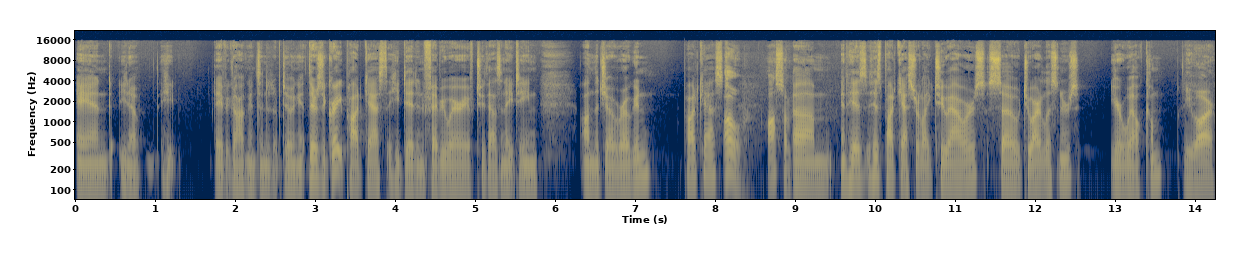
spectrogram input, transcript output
And you know, he David Goggins ended up doing it. There's a great podcast that he did in February of 2018 on the Joe Rogan podcast. Oh, awesome! Um, and his his podcasts are like two hours. So to our listeners, you're welcome. You are.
